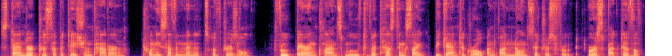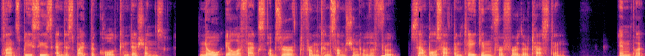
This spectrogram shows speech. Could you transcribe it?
Standard precipitation pattern 27 minutes of drizzle. Fruit bearing plants moved to the testing site began to grow an unknown citrus fruit, irrespective of plant species and despite the cold conditions. No ill effects observed from consumption of the fruit. Samples have been taken for further testing. Input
